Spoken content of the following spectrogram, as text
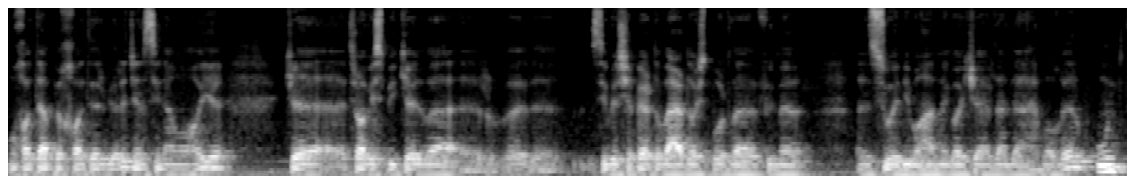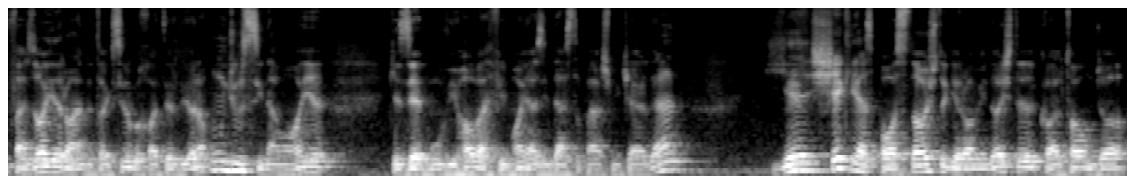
مخاطب به خاطر بیاره جنس سینماهای که تراویس بیکل و سیبل شپرد رو برداشت برد و فیلم سوئدی با هم نگاه کردن در واقع. اون فضای راننده تاکسی رو به خاطر بیارن. اونجور سینماهای که زد مووی ها و فیلم های از این دست پخش می‌کردن یه شکلی از پاسداشت و گرامی داشت cult ا اونجا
